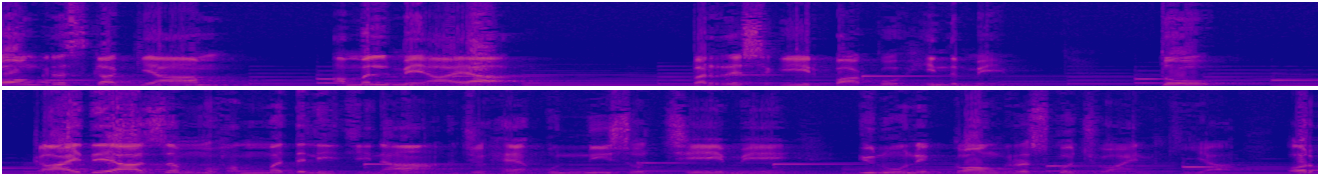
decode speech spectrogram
कांग्रेस का क्याम अमल में आया बर्र सगीर पाको हिंद में तो कायद आज़म मोहम्मद अली जिना जो है 1906 में इन्होंने कांग्रेस को ज्वाइन किया और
